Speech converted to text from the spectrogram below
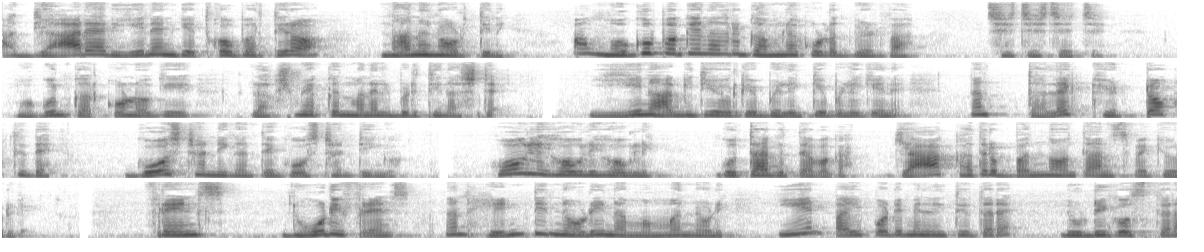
ಅದ್ಯಾರ್ಯಾರು ಏನೇನ್ ಗೆತ್ಕೊ ಬರ್ತೀರೋ ನಾನು ನೋಡ್ತೀನಿ. ಆ ಮಗು ಬಗ್ಗೆ ಗಮನ ಕೊಡೋದು ಬೇಡ್ವಾ? ಛೆ ಛೆ ಛೆ ಛೆ. ಮಗುನ್ ಕರ್ಕೊಂಡೋಗಿ ಲಕ್ಷ್ಮಿ ಅಕ್ಕನ ಮನೇಲಿ ಬಿಡ್ತೀನಿ ಅಷ್ಟೇ. ಏನಾಗಿದೆಯೋ ಅವ್ರಿಗೆ ಬೆಳಿಗ್ಗೆ ಬೆಳಿಗ್ಗೆನೆ. ನನ್ನ ತಲೆ ಕೆಟ್ಟೋಗ್ತಿದೆ. ಗೋಸ್ಟ್ ಹಂಟಿಂಗ್ ಅಂತೆ ಗೋಸ್ಟ್ ಹಂಟಿಂಗು ಹೋಗ್ಲಿ ಹೋಗ್ಲಿ ಹೋಗ್ಲಿ. ಗೊತ್ತಾಗುತ್ತೆ ಅವಾಗ. ಯಾಕಾದ್ರೂ ಬಂದು ಅಂತ ಅನ್ಸ್ಬೇಕು ಇವ್ರಿಗೆ. ಫ್ರೆಂಡ್ಸ್ ನೋಡಿ ಫ್ರೆಂಡ್ಸ್ ನನ್ನ ಹೆಂಡತಿ ನೋಡಿ ನಮ್ಮಮ್ಮನ ನೋಡಿ, ಏನು ಪೈಪೋಟಿ ಮೇಲೆ ನಿಂತಿದ್ದಾರೆ ದುಡ್ಡಿಗೋಸ್ಕರ.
